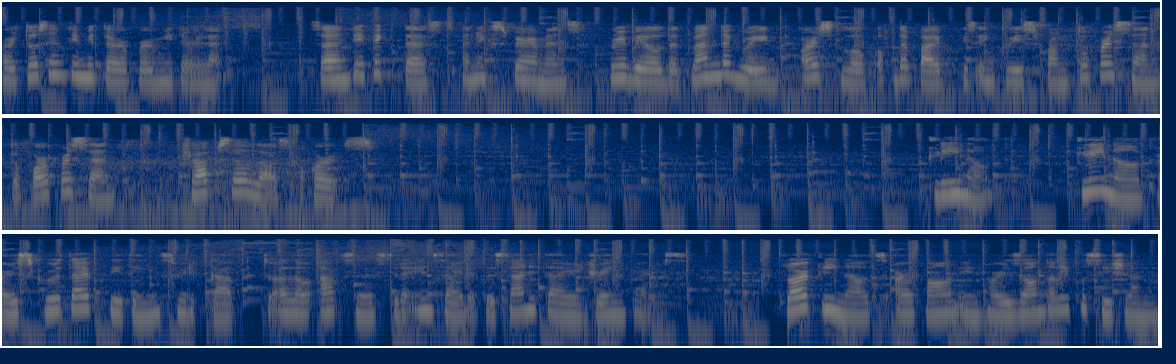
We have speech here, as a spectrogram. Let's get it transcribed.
or 2 cm per meter length. Scientific tests and experiments reveal that when the grade or slope of the pipe is increased from 2% to 4%, trap seal loss occurs. Cleanout. Cleanout are screw-type fittings with cap to allow access to the inside of the sanitary drain pipes. Floor cleanouts are found in horizontally positioned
